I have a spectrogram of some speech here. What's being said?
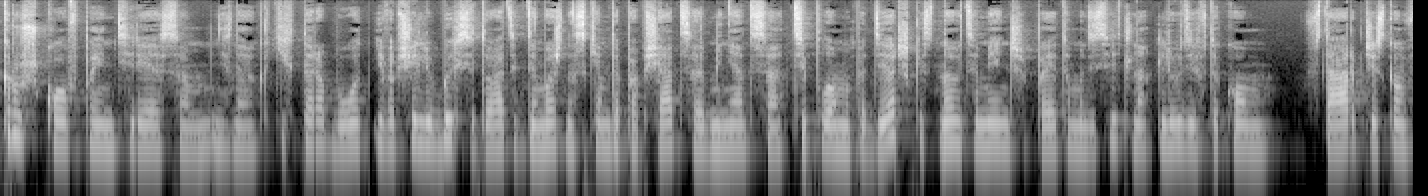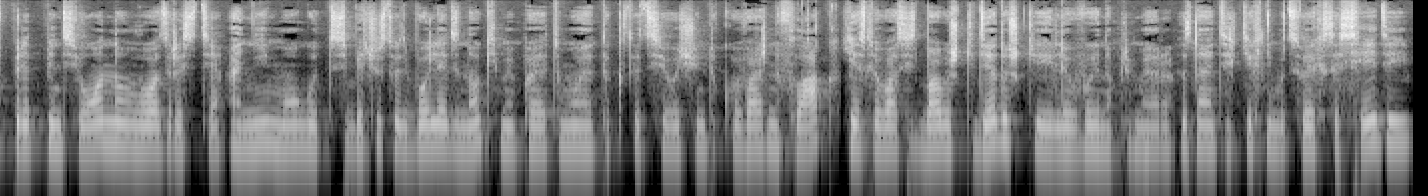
кружков по интересам, не знаю, каких-то работ и вообще любых ситуаций, где можно с кем-то пообщаться, обменяться теплом и поддержкой, становится меньше. Поэтому действительно люди в таком старческом, в предпенсионном возрасте, они могут себя чувствовать более одинокими, поэтому это, кстати, очень такой важный флаг. Если у вас есть бабушки, дедушки, или вы, например, знаете каких-нибудь своих соседей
